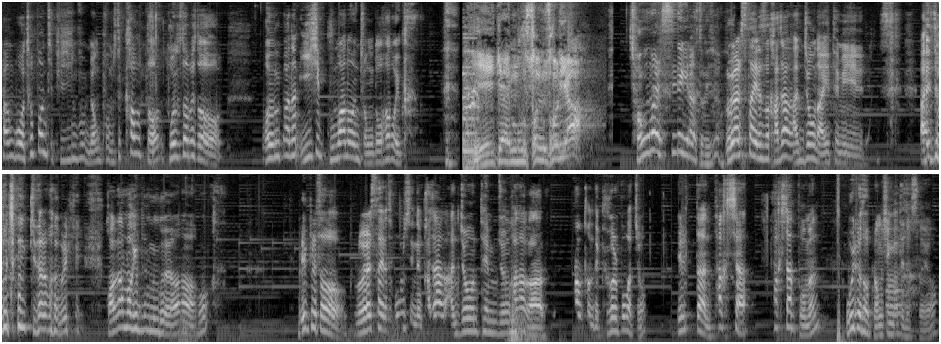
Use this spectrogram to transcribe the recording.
향보 첫 번째 비신품 명품 스카우터 본섭에서 원가는 29만 원 정도 하고 있고 이게 무슨 소리야? 정말 쓰레기란 소리죠 로얄 스타일에서 가장 안 좋은 아이템이 아니 좀, 좀 기다려봐. 왜 이렇게 과감하게 뽑는 거야 어? 메이플에서 로얄 스타일에서 뽑을 수 있는 가장 안 좋은 템 중 하나가 스카우터인데 그걸 뽑았죠? 일단 탁샷. 탁샷 보면 오히려 더 병신 같아졌어요.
